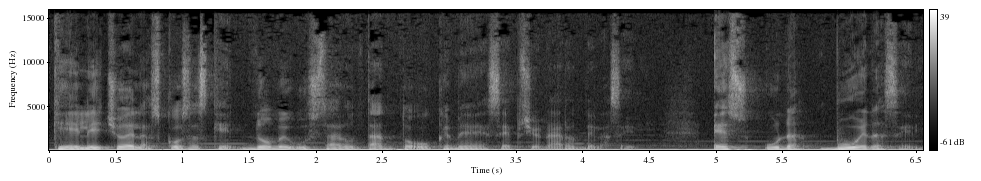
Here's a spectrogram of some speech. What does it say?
que el hecho de las cosas que no me gustaron tanto o que me decepcionaron de la serie. Es una buena serie.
